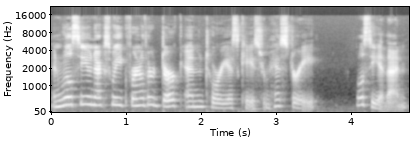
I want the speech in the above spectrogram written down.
And we'll see you next week for another dark and notorious case from history. We'll see you then.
